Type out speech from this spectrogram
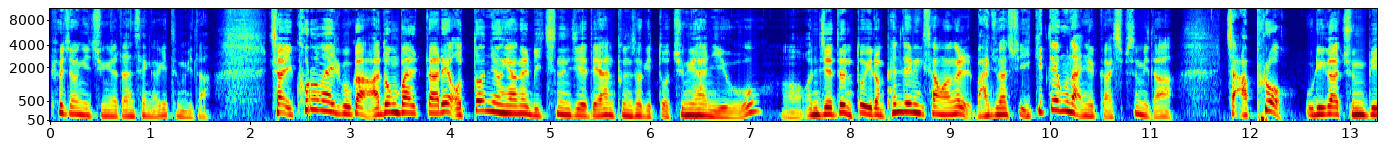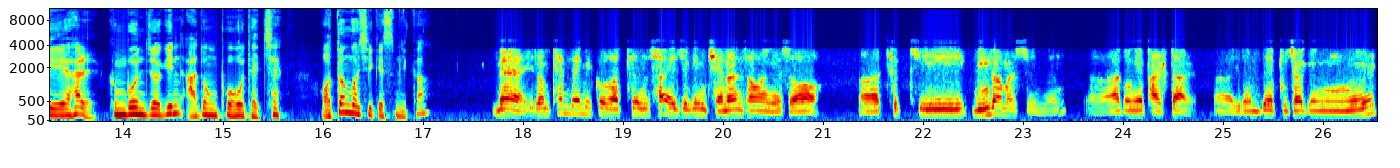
표정이 중요하다는 생각이 듭니다. 자, 이 코로나19가 아동 발달에 어떤 영향을 미치는지에 대한 분석이 또 중요한 이유. 어, 언제든 또 이런 팬데믹 상황을 마주할 수 있기 때문 아닐까 싶습니다. 자, 앞으로 우리가 준비해야 할 근본적인 아동 보호 대책 어떤 것이 있겠습니까? 네, 이런 팬데믹과 같은 사회적인 재난 상황에서 어, 특히 민감할 수 있는 어, 아동의 발달 어, 이런 데 부작용을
